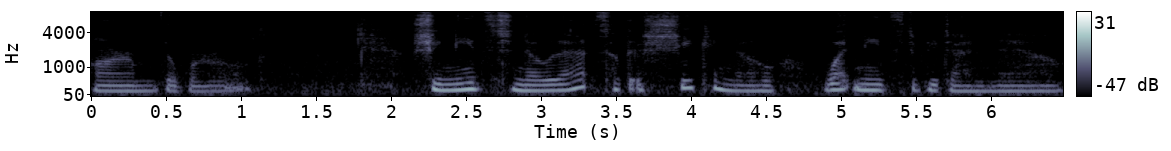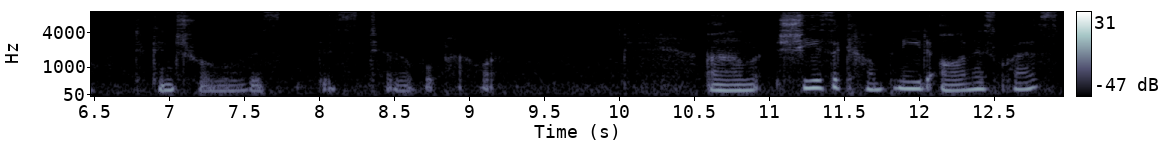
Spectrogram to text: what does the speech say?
harm the world. She needs to know that so that she can know what needs to be done now to control this, this terrible power. Um, she is accompanied on his quest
